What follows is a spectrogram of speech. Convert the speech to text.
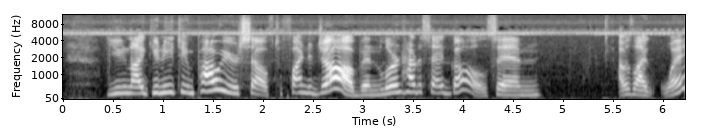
you like, you need to empower yourself to find a job and learn how to set goals. And I was like, what?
